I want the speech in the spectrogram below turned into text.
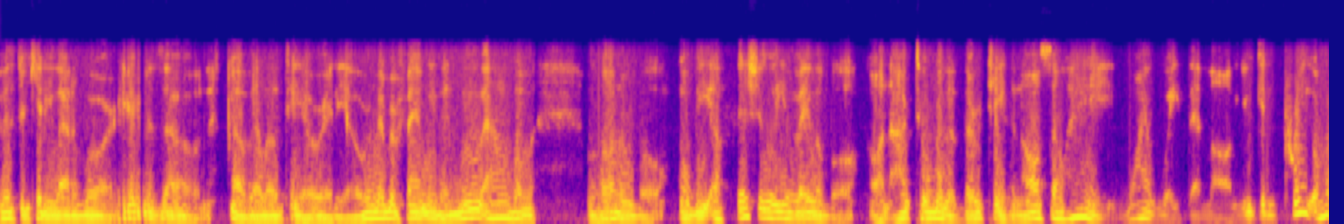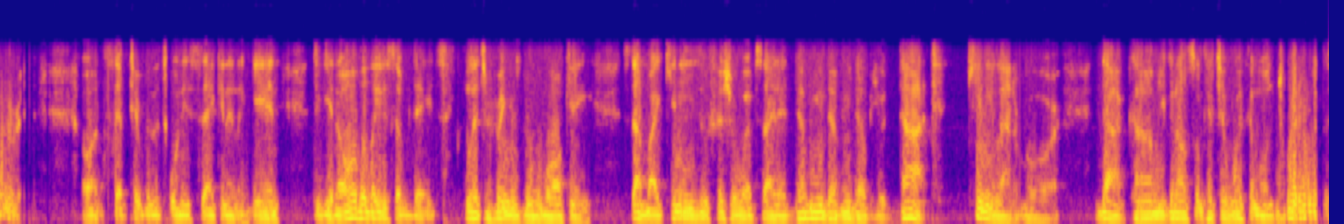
Mr. Kenny Lattimore here in the zone of LOTL Radio. Remember, family, the new album Vulnerable will be officially available on October the 13th. And also, hey, why wait that long? You can pre-order it on September the 22nd. And again, to get all the latest updates, let your fingers do the walking. Stop by Kenny's official website at www.kennylattimore.com. You can also catch up with him on Twitter with the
